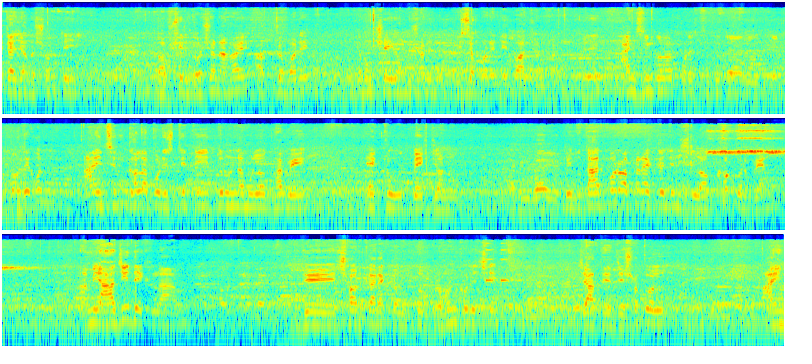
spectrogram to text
এটা যেন সত্যিই তফসিল ঘোষণা হয় অক্টোবরে এবং সেই অনুসারে ডিসেম্বরে নির্বাচন হয়। আইন শৃঙ্খলার পরিস্থিতিটা দেখুন। আইন শৃঙ্খলা পরিস্থিতি তুলনামূলকভাবে একটু উদ্বেগজনক। কিন্তু তারপরও আপনারা একটা জিনিস লক্ষ্য করবেন আমি আজই দেখলাম যে সরকার একটা উদ্যোগ গ্রহণ করেছে যাতে যে সকল আইন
